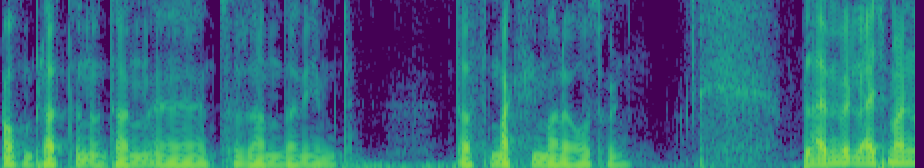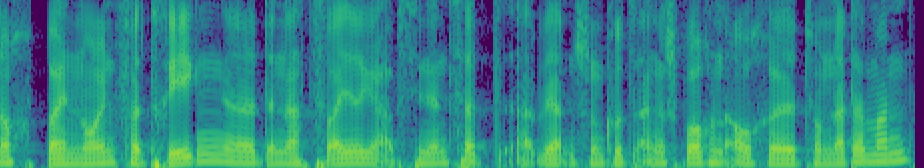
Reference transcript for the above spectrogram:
auf dem Platz sind und dann äh, zusammen dann eben das Maximale rausholen. Bleiben wir gleich mal noch bei neuen Verträgen, äh, denn nach zweijähriger Abstinenz hat, wir hatten schon kurz angesprochen, auch äh, Tom Nattermann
